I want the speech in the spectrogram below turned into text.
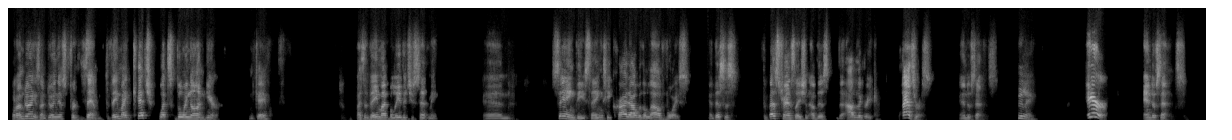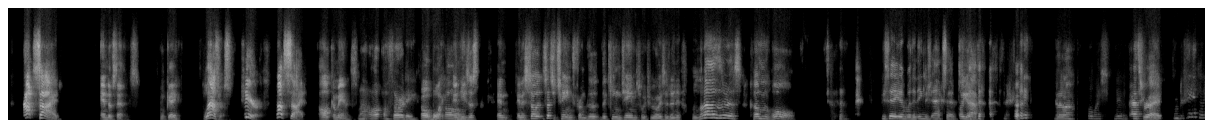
what I'm doing is I'm doing this for them, that they might catch what's going on here. Okay. I said, they might believe that you sent me. And saying these things, he cried out with a loud voice. And this is the best translation of this the, out of the Greek Lazarus. End of sentence. Really? Here. End of sentence. Outside. End of sentence. Okay. Lazarus, here, outside. All commands. My authority. Oh boy. Oh. And he's just and and it's so such a change from the the King James, which we always said in it, Lazarus, come home. You say it with an English accent. Oh, you have to. you know, Oh, I that's right.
